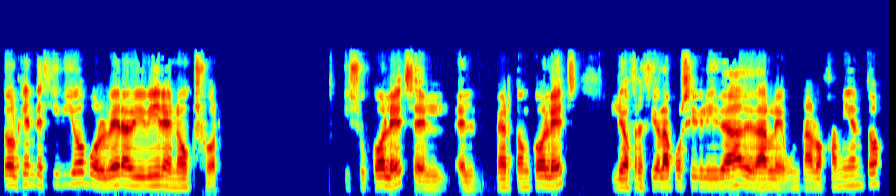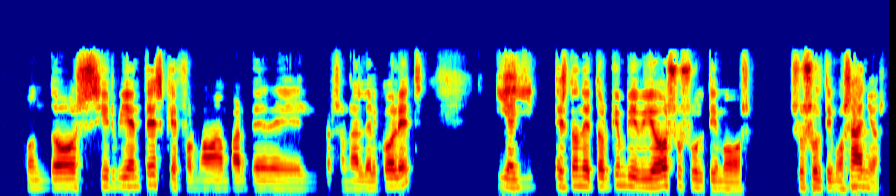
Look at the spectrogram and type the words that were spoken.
Tolkien decidió volver a vivir en Oxford. Y su college, el, el Merton College, le ofreció la posibilidad de darle un alojamiento con dos sirvientes que formaban parte del personal del college. Y allí es donde Tolkien vivió sus últimos, sus últimos años.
